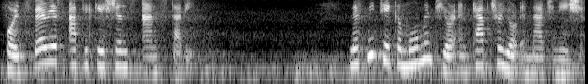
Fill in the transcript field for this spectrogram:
for its various applications and study. Let me take a moment here and capture your imagination.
